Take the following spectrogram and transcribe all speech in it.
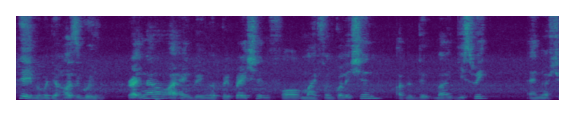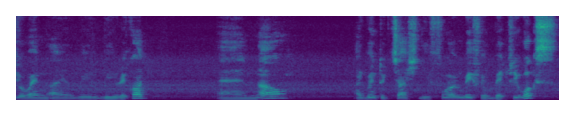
Hey everybody, how's it going? Right now, I am doing a preparation for my phone collection uploaded by this week and not sure when I will be record. And now, I'm going to charge the phone with a battery works.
